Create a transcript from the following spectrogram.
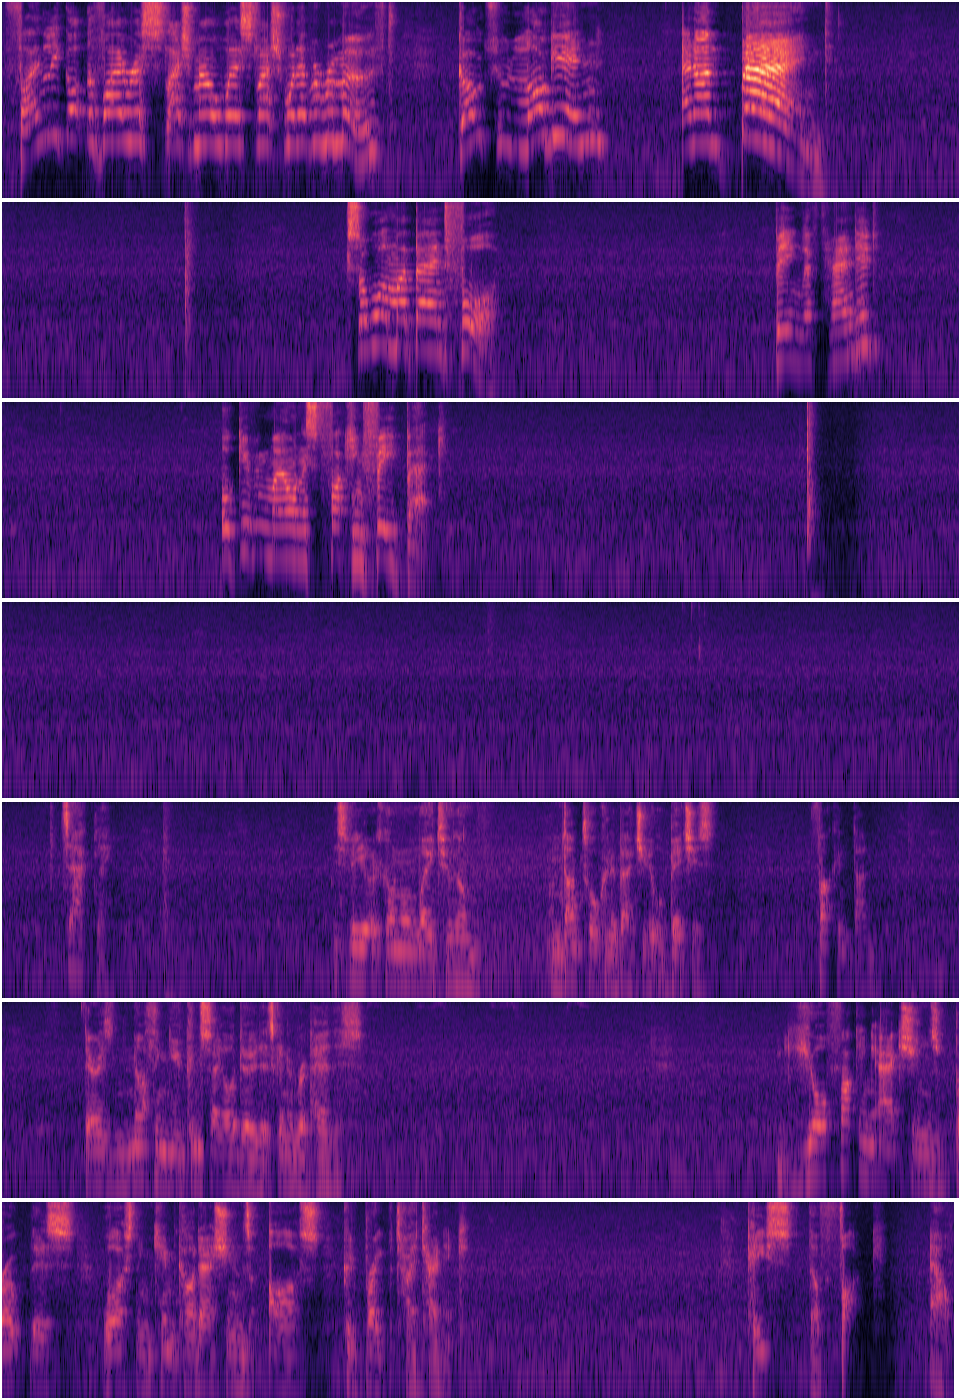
Finally got the virus slash malware slash whatever removed. Go to log in and I'm banned. So what am I banned for? Being left-handed? Or giving my honest fucking feedback? Exactly. This video has gone on way too long. I'm done talking about you little bitches. Fucking done. There is nothing you can say or do that's going to repair this. Your fucking actions broke this worse than Kim Kardashian's ass could break the Titanic. Peace the fuck out.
